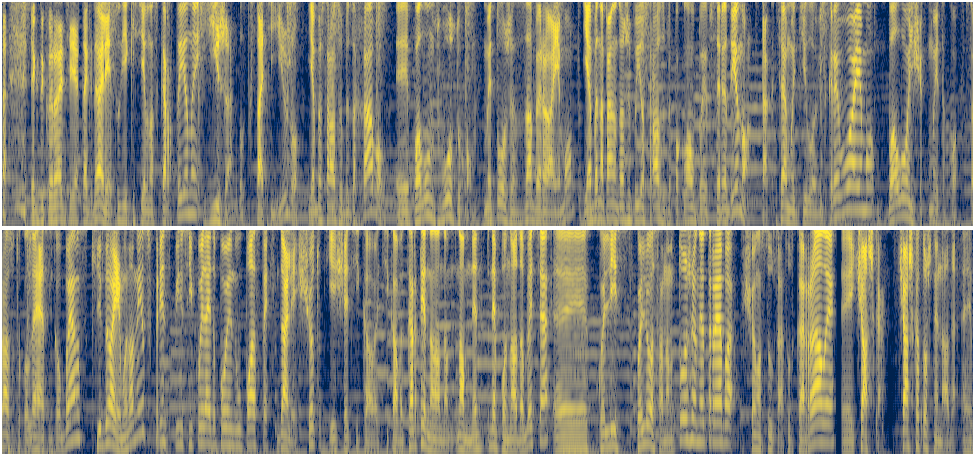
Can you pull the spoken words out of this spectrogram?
Як декорація. Так далі. Тут якісь є в нас картини, їжа. Кстати, їжу я би сразу би захавав. Е, балон з воздухом ми теж забираємо. Я би, напевно, навіть би його сразу би поклав би всередину. Так, це ми діло відкриваємо. Балончик ми тако сразу тако легесенько бемс. Кидаємо на низ. В принципі, він свій поїдай повинен упасти. Далі, що тут є ще цікаве? Цікаве, картина нам, нам не, не понадобиться. Е, коліс, кольоса нам теж не треба. Що у нас тут? Тут карали. Е, чашка. Чашка точно не треба. Е,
